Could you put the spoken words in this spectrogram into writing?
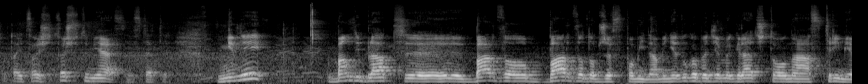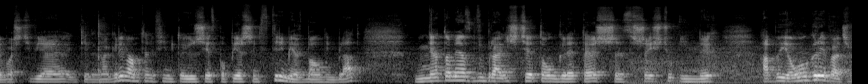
tutaj coś, coś w tym jest niestety. Niemniej Bounty Blood y, bardzo, bardzo dobrze wspominam i niedługo będziemy grać to na streamie. Właściwie kiedy nagrywam ten film, to już jest po pierwszym streamie z Bounty Blood. Natomiast wybraliście tą grę też z sześciu innych, aby ją ogrywać.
